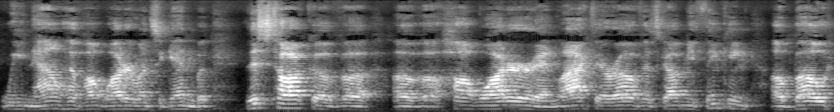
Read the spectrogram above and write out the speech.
we now have hot water once again. But this talk of, uh, of uh, hot water and lack thereof has got me thinking about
